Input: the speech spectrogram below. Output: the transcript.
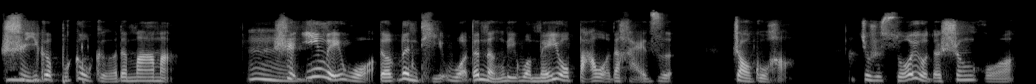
是一个不够格的妈妈。嗯，是因为我的问题，我的能力，我没有把我的孩子照顾好。就是所有的生活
